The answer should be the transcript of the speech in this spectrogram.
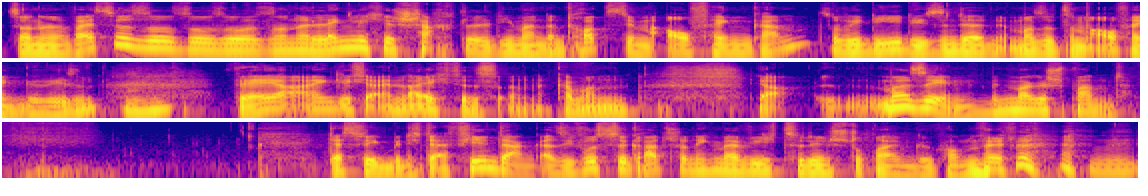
So eine, weißt du, so, so, so, so eine längliche Schachtel, die man dann trotzdem aufhängen kann, so wie die, die sind ja immer so zum Aufhängen gewesen. Mhm. Wäre ja eigentlich ein leichtes. Dann kann man, ja, mal sehen. Bin mal gespannt. Deswegen bin ich da. Vielen Dank. Also ich wusste gerade schon nicht mehr, wie ich zu den Strohhalmen gekommen bin. Mhm.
